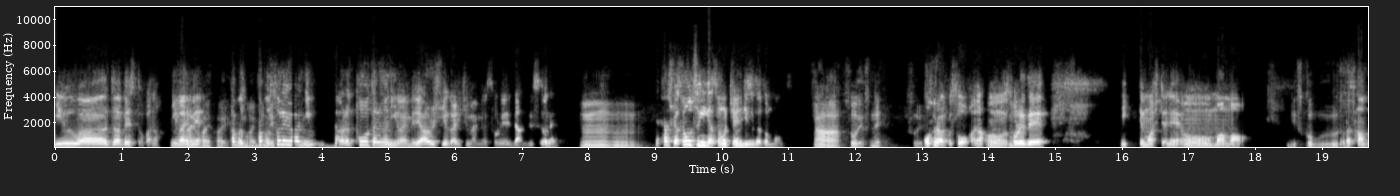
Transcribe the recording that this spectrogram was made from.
You are the best かな ?2 枚はい目。はいはい。多分、多二枚目ね分それがに、だからトータルの2枚目で RCA が1枚目はそれなんですよね。うーん。で確かその次がそのチェンジズだと思う。ああ、そうですね。そうです。おそらくそうかな？うん、それで言ってましてね。うんう。うんんまあまあ。ディスコブやっぱ三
